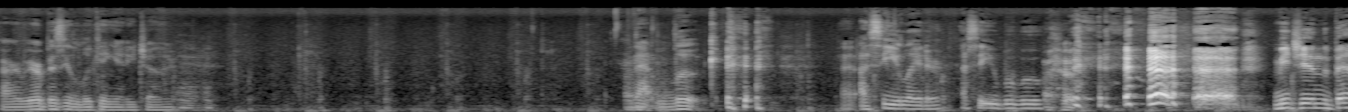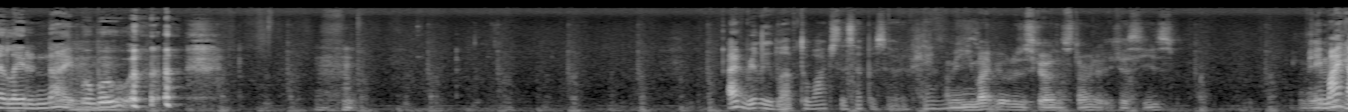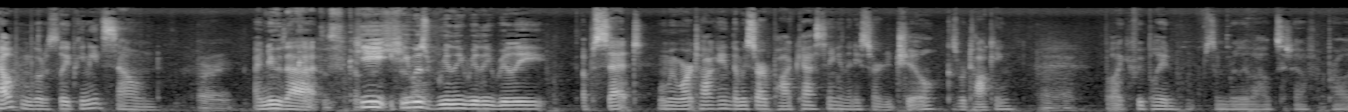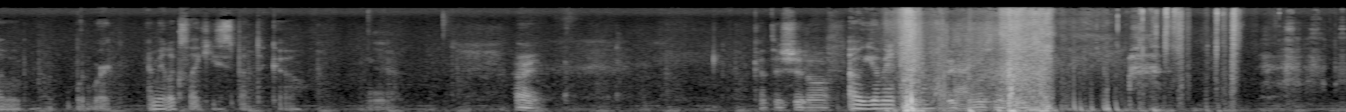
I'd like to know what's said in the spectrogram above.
Sorry, we were busy looking at each other. Mhm. That Um, look. I see you later. I see you, boo boo. Meet you in the bed later tonight, boo boo. I'd really love to watch this episode of Shameless. I mean, you might be able to just go ahead and start it because he's. It might help him go to sleep. He needs sound. All right. I knew that. this- cut he he shit was off. really really really upset when we weren't talking. Then we started podcasting, and then he started to chill because we're talking. Mhm. But like if we played some really loud stuff, it probably would would work. I mean, it looks like he's about to go. Yeah. All right. Cut this shit off. Oh, you want me to turn it off?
